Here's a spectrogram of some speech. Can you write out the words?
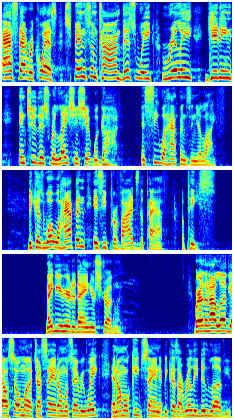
Ask that request. Spend some time this week really getting into this relationship with God and see what happens in your life. Because what will happen is He provides the path of peace. Maybe you're here today and you're struggling. Brethren, I love y'all so much. I say it almost every week, and I'm going to keep saying it because I really do love you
